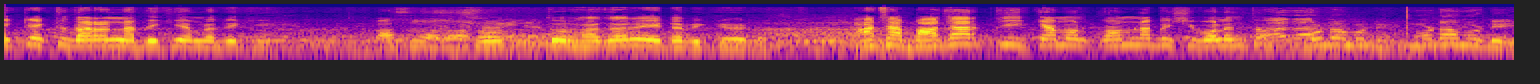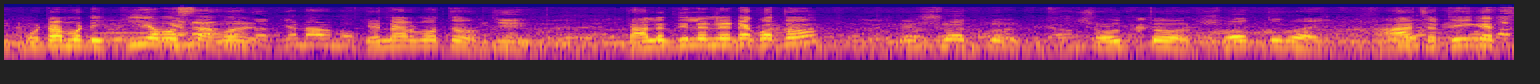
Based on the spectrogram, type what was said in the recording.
একটু একটু দাঁড়ান না দেখি আমরা দেখি। সত্তর হাজারে এটা বিক্রি হলো আচ্ছা বাজার কি কেমন কম না বেশি বলেন তো? মোটামুটি। মোটামুটি। মোটামুটি কি অবস্থা? কেনার মতো, কেনার মতো। কেনার মতো? জি। তাহলে দিলেন এটা কত? সত্তর। সত্তর। সত্তর ভাই। আচ্ছা ঠিক আছে।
